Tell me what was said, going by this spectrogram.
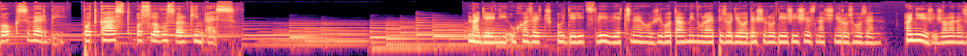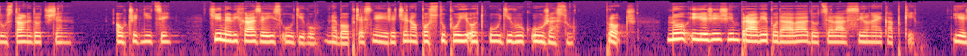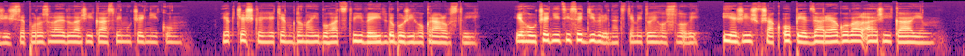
Vox Verbi, podcast o slovu s velkým S. Nadějný uchazeč o dědictví věčného života v minulé epizodě odešel od Ježíše značně rozhozen. Ani Ježíš ale nezůstal nedotčen. A učedníci, ti nevycházejí z údivu, nebo přesněji řečeno postupují od údivu k úžasu. Proč? No i Ježíš jim právě podává docela silné kapky. Ježíš se porozhlédl a říká svým učedníkům, jak těžké je těm, kdo mají bohatství, vejít do božího království. Jeho učedníci se divili nad těmito jeho slovy. Ježíš však opět zareagoval a říká jim,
